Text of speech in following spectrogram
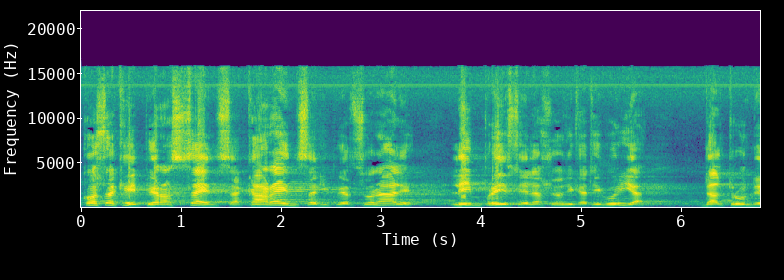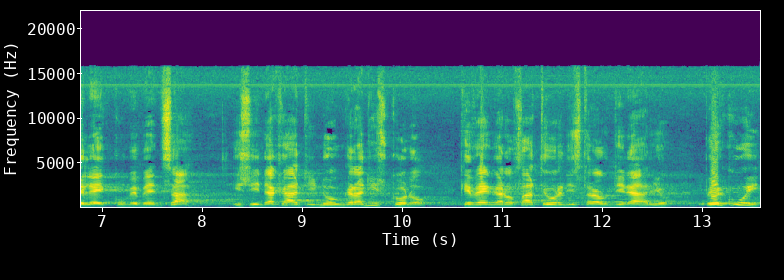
cosa che per assenza, carenza di personale, le imprese e la società di categoria, d'altronde lei come ben sa, i sindacati non gradiscono che vengano fatte ore di straordinario, per cui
